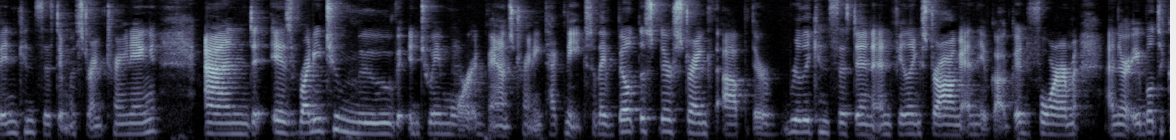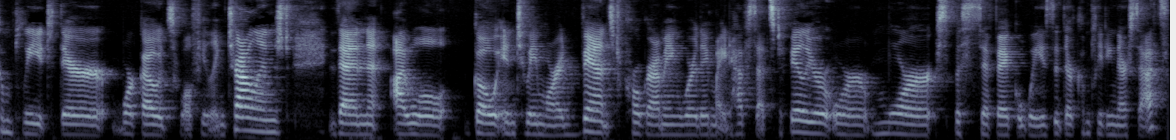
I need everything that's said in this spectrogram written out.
been consistent with strength training and is ready to move into a more advanced training technique. So they've built this, their strength up, they're really consistent and feeling strong, and they've got good form, and they're able to complete their workouts while feeling challenged challenged, then I will go into a more advanced programming where they might have sets to failure or more specific ways that they're completing their sets.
